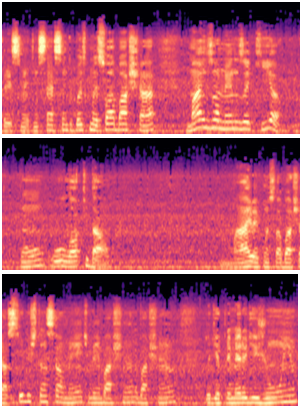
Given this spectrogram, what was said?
crescimento 60, depois começou a baixar mais ou menos aqui, ó, com o lockdown. Maio aí começou a baixar substancialmente, vem baixando, baixando, do dia 1 de junho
